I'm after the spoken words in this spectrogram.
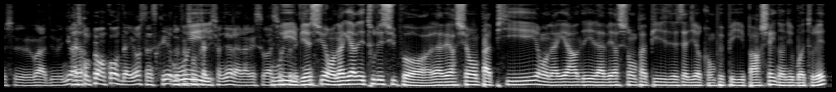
de, se, voilà, de venir. Est-ce qu'on peut encore d'ailleurs s'inscrire de oui, façon traditionnelle à la restauration Oui, bien sûr. On a gardé tous les supports. La version papier, on a gardé la version papier, c'est-à-dire qu'on peut payer par chèque dans des boîtes aux lettres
